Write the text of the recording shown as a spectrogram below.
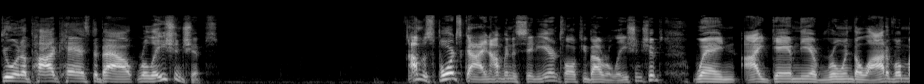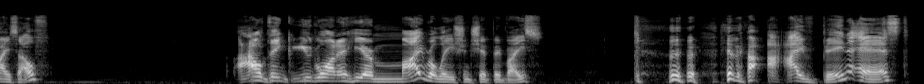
doing a podcast about relationships. I'm a sports guy and I'm going to sit here and talk to you about relationships when I damn near ruined a lot of them myself. I don't think you'd want to hear my relationship advice. I've been asked,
